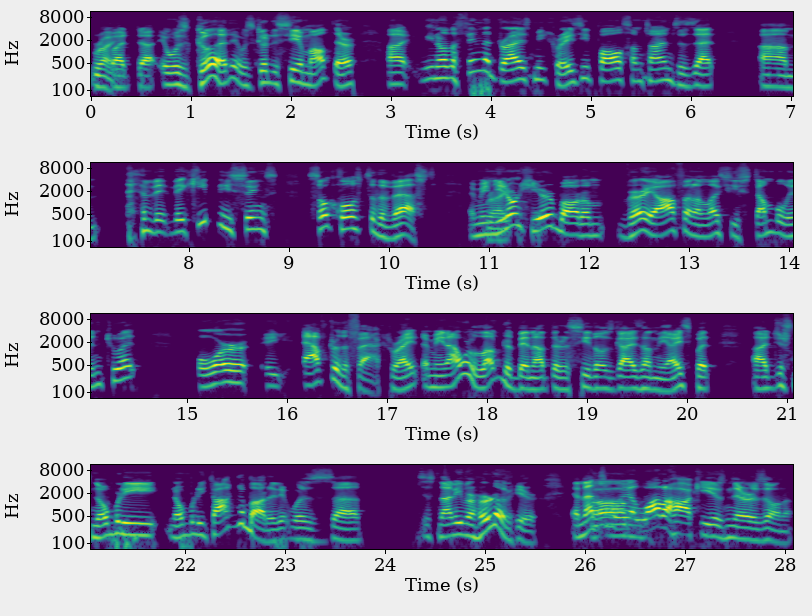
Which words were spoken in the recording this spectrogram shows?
Right. but uh, it was good. It was good to see him out there. Uh, you know, the thing that drives me crazy, Paul, sometimes is that um, they, they keep these things so close to the vest. I mean, you don't hear about them very often unless you stumble into it or uh, after the fact, right? I mean, I would love to have been out there to see those guys on the ice, but uh, just nobody nobody talked about it. It was uh, just not even heard of here, and that's the way a Um, lot of hockey is in Arizona.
